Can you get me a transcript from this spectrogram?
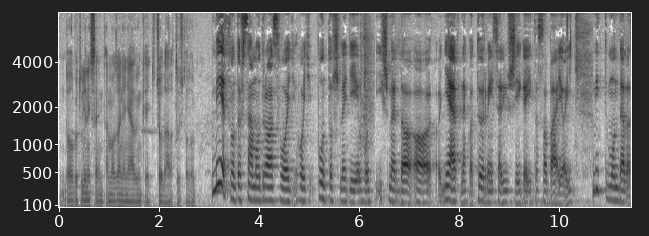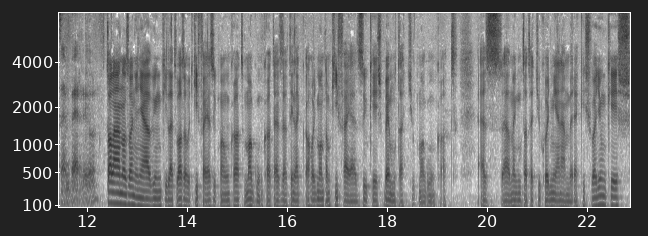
dolgot, ugyanis szerintem az anyanyelvünk egy csodálatos dolog. Miért fontos számodra az, hogy, hogy pontos legyél, hogy ismerd a, a, a nyelvnek a törvényszerűségeit, a szabályait? Mit mond el az emberről? Talán az anyanyelvünk, illetve az, ahogy kifejezzük magunkat, magunkat, ezzel tényleg, ahogy mondtam, kifejezzük és bemutatjuk magunkat. Ezzel megmutathatjuk, hogy milyen emberek is vagyunk, és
